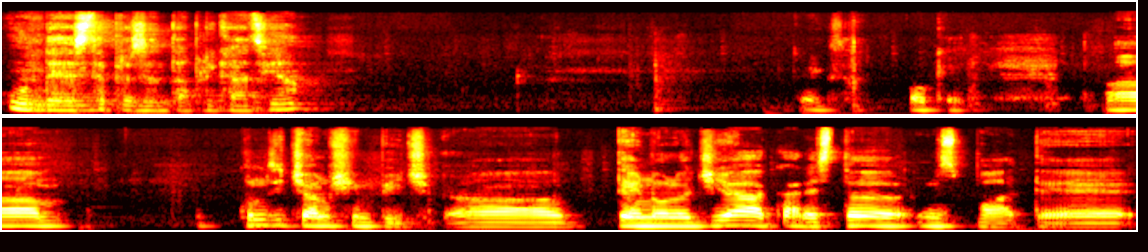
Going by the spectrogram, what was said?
unde este prezentă aplicația. Exact, ok. Um, cum ziceam și în pitch, uh, tehnologia care stă în spate,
